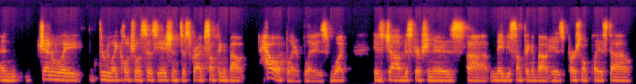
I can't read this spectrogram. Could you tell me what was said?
and generally through like cultural associations describe something about how a player plays, what his job description is, uh, maybe something about his personal play style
